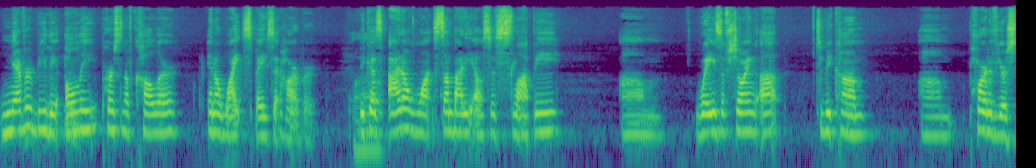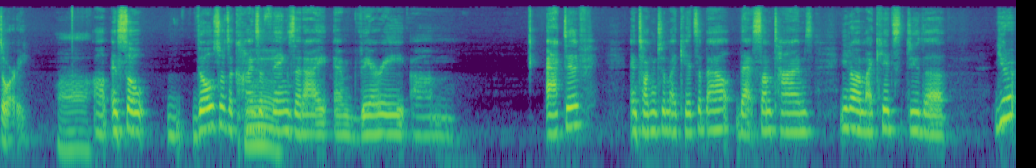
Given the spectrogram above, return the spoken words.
never be the only person of color in a white space at Harvard. Wow. Because I don't want somebody else's sloppy um, ways of showing up to become um, part of your story. Wow. Um, and so those are the kinds mm. of things that I am very um, active in talking to my kids about. That sometimes, you know, my kids do the, you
